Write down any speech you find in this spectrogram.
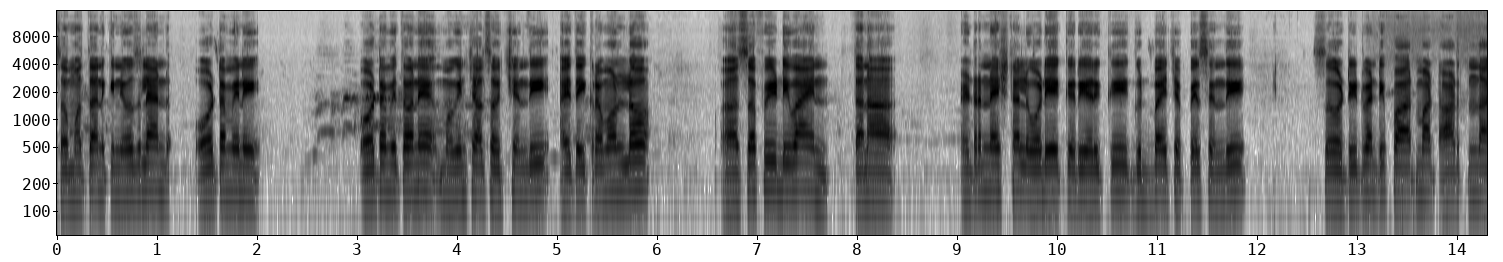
So మొత్తానికి న్యూజిలాండ్ ఓటమిని ఓటమితోనే ముగించాల్సి వచ్చింది. అయితే ఈ క్రమంలో సఫీ డివైన్ తన ఇంటర్నేషనల్ ఓడిఐ కెరియర్కి గుడ్ బై చెప్పేసింది. సో టీ ట్వంటీ ఫార్మాట్ ఆడుతుందా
